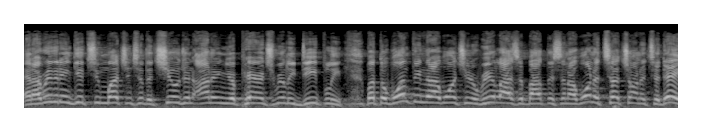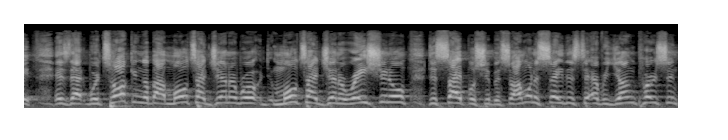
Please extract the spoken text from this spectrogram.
And I really didn't get too much into the children honoring your parents really deeply. But the one thing that I want you to realize about this, and I want to touch on it today, is that we're talking about multi multi generational discipleship. And so I want to say this to every young person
